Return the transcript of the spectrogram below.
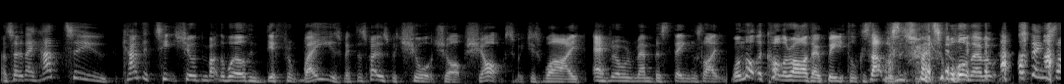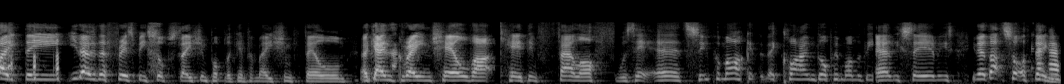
And so they had to kind of teach children about the world in different ways, but I suppose with short, sharp shocks, which is why everyone remembers things like, well, not the Colorado Beetle, because that wasn't trying to warn them, things like the, you know, the Frisbee substation public information film. Again, Grange Hill, that kid who fell off, was it a supermarket that they climbed up in one of the early series? You know, that sort of thing.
